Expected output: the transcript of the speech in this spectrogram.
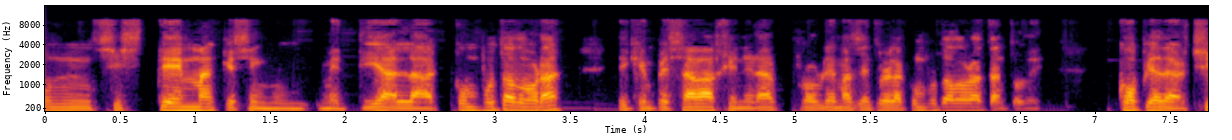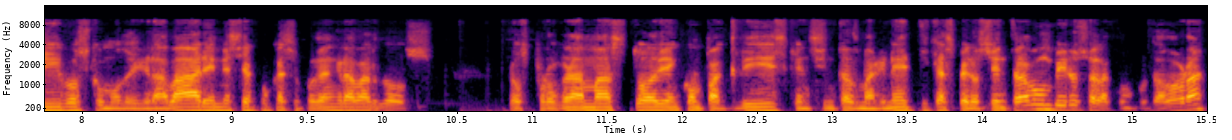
un sistema que se metía a la computadora y que empezaba a generar problemas dentro de la computadora, tanto de copia de archivos, como de grabar. En esa época se podían grabar los, los programas todavía en compact disc, en cintas magnéticas, pero si entraba un virus a la computadora,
